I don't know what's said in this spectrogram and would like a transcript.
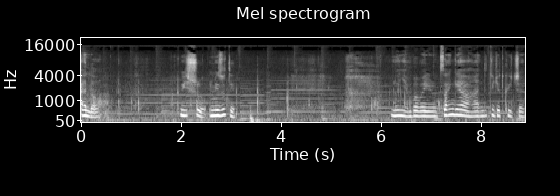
Alo wishu umeze ute? Munyambabarira usange hahandi tujya twicara.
